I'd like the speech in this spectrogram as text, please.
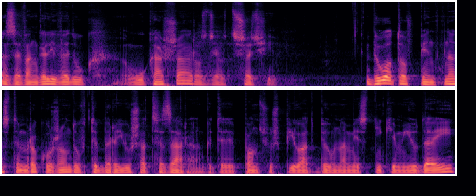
z Ewangelii według Łukasza, rozdział trzeci. Było to w piętnastym roku rządów Tyberiusza Cezara, gdy Poncjusz Piłat był namiestnikiem Judei,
